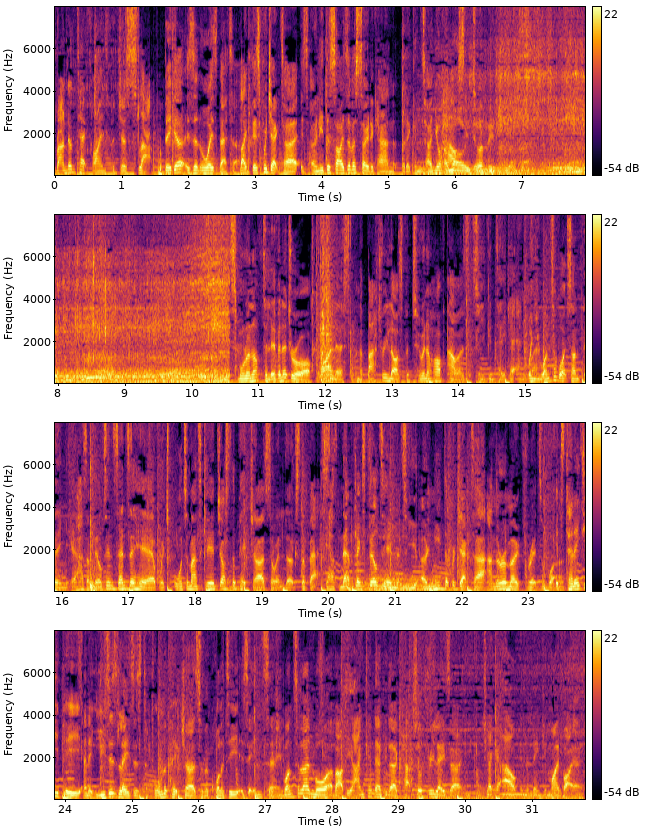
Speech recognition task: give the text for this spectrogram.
Random tech finds that just slap. Bigger isn't always better. Like this projector is only the size of a soda can, but it can turn your house into a movie theater. Small enough to live in a drawer, wireless, and the battery lasts for two and a half hours so you can take it anywhere. When you want to watch something, it has a built-in sensor here which automatically adjusts the picture so it looks the best. It has Netflix built in so you only need the projector and the remote for it to work. It's 1080p and it uses lasers to form the picture so the quality is insane. If you want to learn more about the Anker Nebula Capsule 3 laser, you can check it out in the link in my bio.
